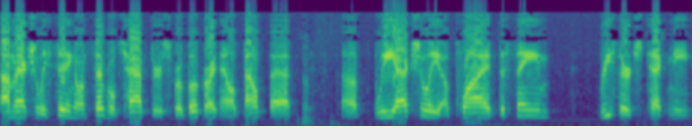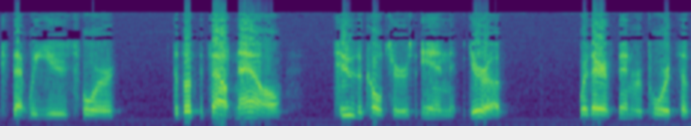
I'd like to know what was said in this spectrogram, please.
I'm actually sitting on several chapters for a book right now about that. Oh. Uh, we actually applied the same research techniques that we use for the book that's out now to the cultures in Europe where there have been reports of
